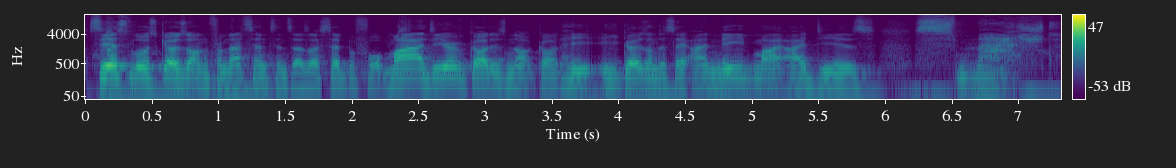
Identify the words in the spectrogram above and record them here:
C.S. Lewis goes on from that sentence, as I said before. My idea of God is not God. He, he goes on to say, I need my ideas smashed.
